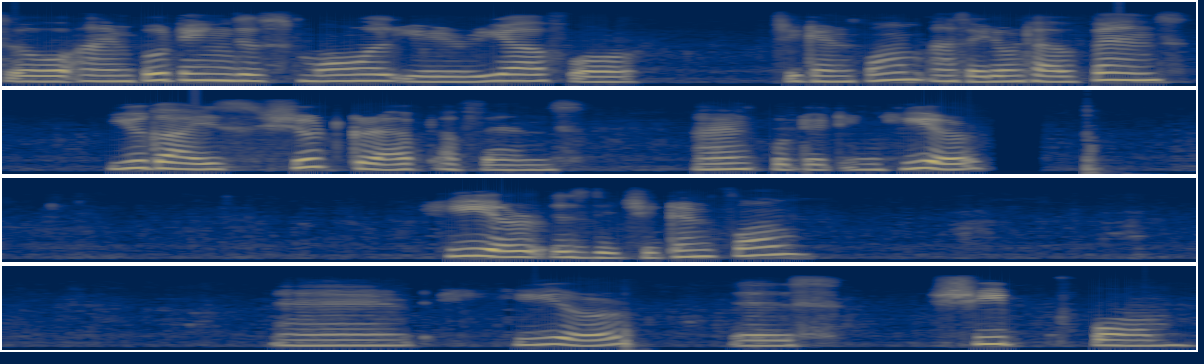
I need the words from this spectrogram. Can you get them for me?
So I'm putting this small area for chicken farm as I don't have fence. You guys should craft a fence and put it in here. Here is the chicken farm. And here is sheep farm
